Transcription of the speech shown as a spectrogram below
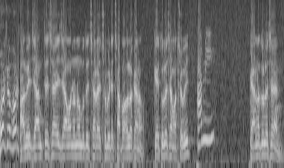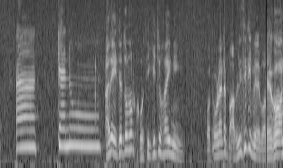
বসো বসো। আমি জানতে চাই যে আমার অনুমতি ছাড়াই ছবিটা ছাপা হলো কেন? কে তুলেছে আমার ছবি? আমি? কেন তুলেছেন? কেন? আরে এটা তোমার ক্ষতি কিছু হয়নি। কত বড় একটা পাবলিসিটি পেলে বল। দেখুন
